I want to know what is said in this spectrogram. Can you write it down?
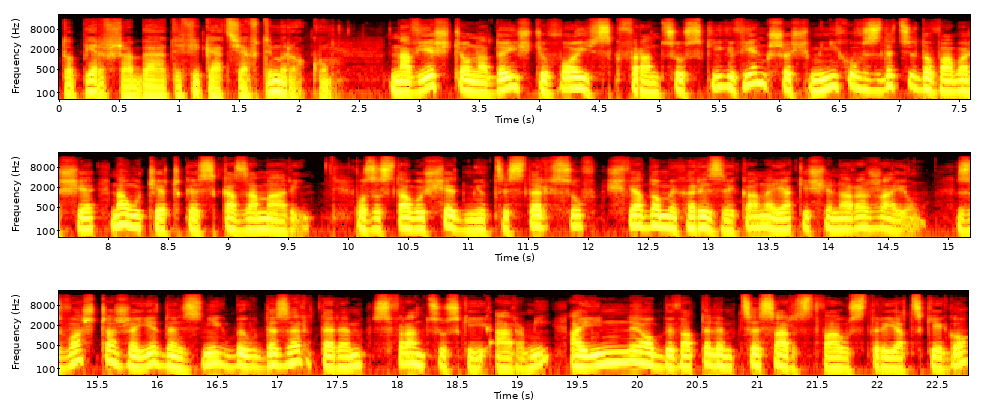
To pierwsza beatyfikacja w tym roku. Na wieść o nadejściu wojsk francuskich większość mnichów zdecydowała się na ucieczkę z Kazamari. Pozostało siedmiu cystersów, świadomych ryzyka, na jakie się narażają. Zwłaszcza, że jeden z nich był dezerterem z francuskiej armii, a inny obywatelem cesarstwa austriackiego,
